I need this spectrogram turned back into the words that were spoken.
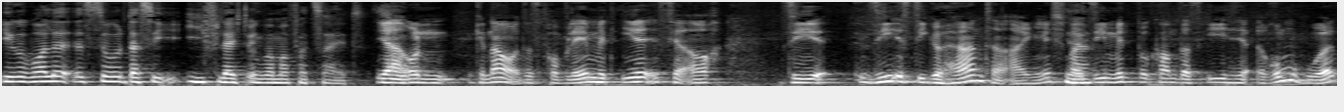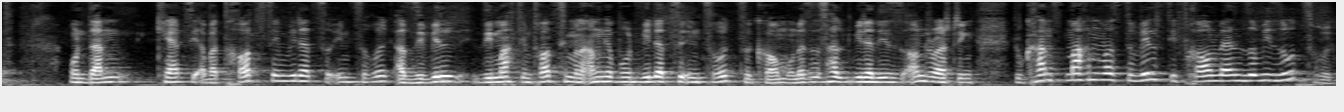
ihre Rolle ist so, dass sie I vielleicht irgendwann mal verzeiht. Ja, so. und genau, das Problem mit ihr ist ja auch, sie, sie ist die Gehörnte eigentlich, weil Ja. sie mitbekommt, dass I hier rumhurt und dann kehrt sie aber trotzdem wieder zu ihm zurück. Also sie will, sie macht ihm trotzdem ein Angebot, wieder zu ihm zurückzukommen und das ist halt wieder dieses Entourage-Ding. Du kannst machen, was du willst, die Frauen werden sowieso zurück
